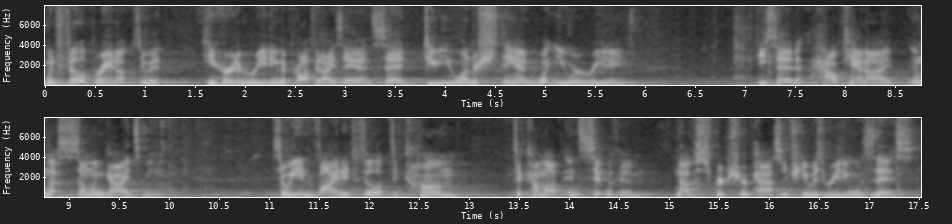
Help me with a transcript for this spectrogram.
When Philip ran up to it, he heard him reading the prophet Isaiah and said, Do you understand what you are reading? He said, How can I, unless someone guides me? So he invited Philip to come to come up and sit with him. Now the scripture passage he was reading was this.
